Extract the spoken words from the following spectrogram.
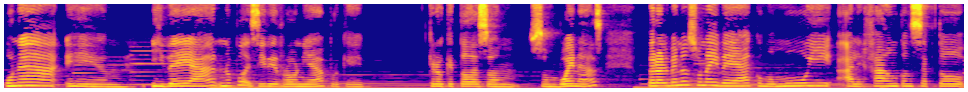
una em, idea, no puedo decir errónea porque creo que todas son, son buenas, pero al menos una idea como muy alejada, un concepto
